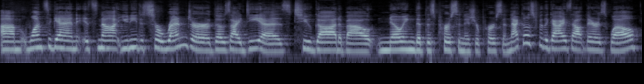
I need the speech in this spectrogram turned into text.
Um, once again, it's not, you need to surrender those ideas to God about knowing that this person is your person. That goes for the guys out there as well.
